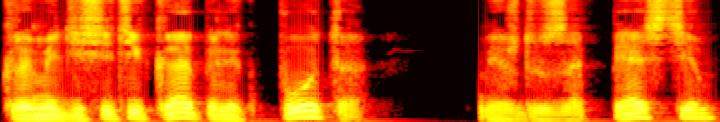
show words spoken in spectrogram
кроме десяти капелек пота между запястьем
